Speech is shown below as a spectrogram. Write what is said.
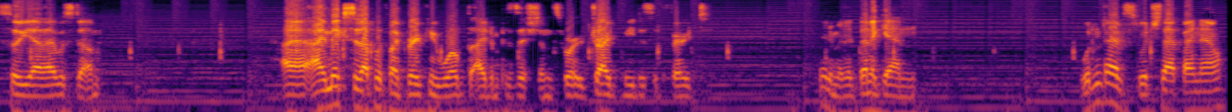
So yeah, that was dumb. I, I mixed it up with my Brave New World item positions, where dried meat is at the very... Wait a minute, then again, wouldn't I have switched that by now?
